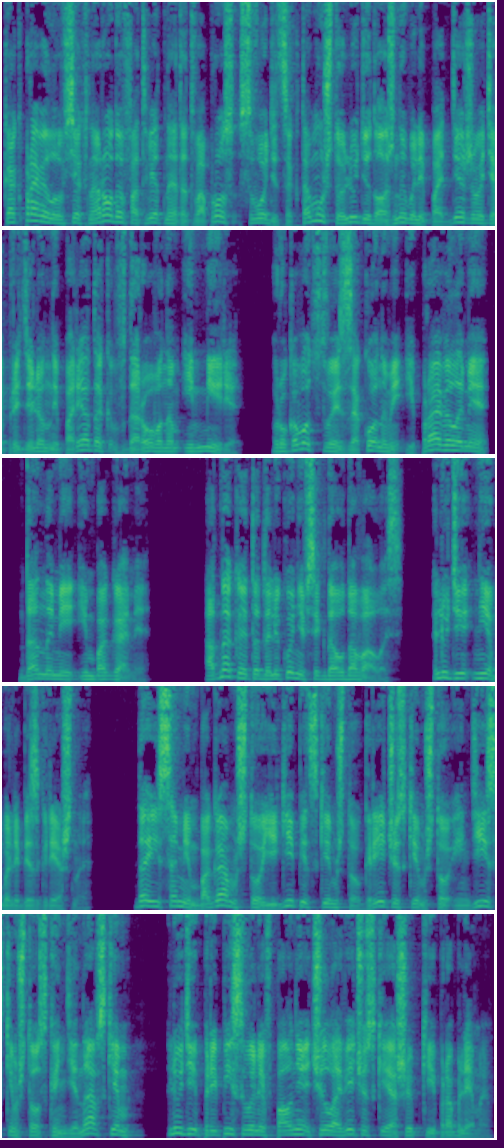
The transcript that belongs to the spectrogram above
Как правило, у всех народов ответ на этот вопрос сводится к тому, что люди должны были поддерживать определенный порядок в дарованном им мире, руководствуясь законами и правилами, данными им богами. Однако это далеко не всегда удавалось люди не были безгрешны. Да и самим богам, что египетским, что греческим, что индийским, что скандинавским, люди приписывали вполне человеческие ошибки и проблемы.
